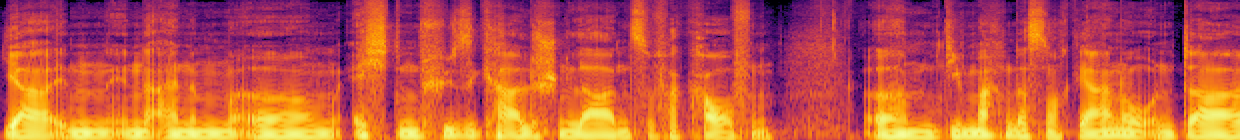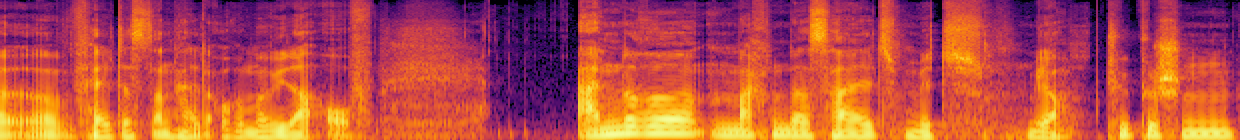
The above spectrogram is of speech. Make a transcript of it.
ja, in, in einem ähm, echten physikalischen Laden zu verkaufen. Ähm, die machen das noch gerne und da äh, fällt das dann halt auch immer wieder auf. Andere machen das halt mit ja, typischen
